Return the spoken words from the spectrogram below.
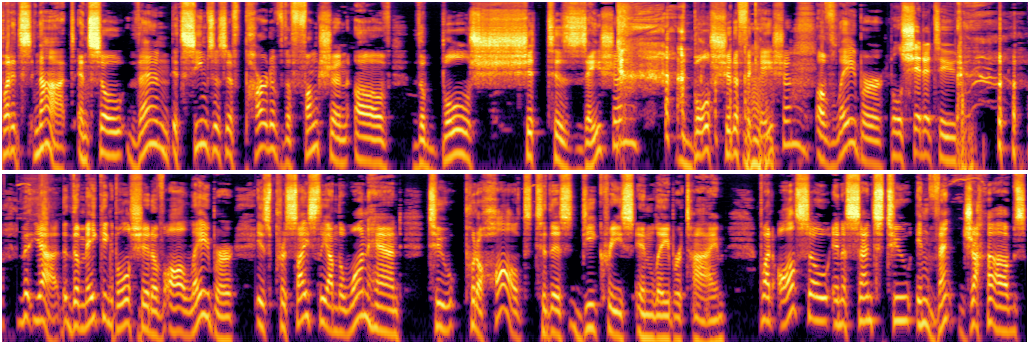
but it's not. And so then it seems as if part of the function of the bullshitization, bullshitification of labor, bullshititude. yeah, the making bullshit of all labor is precisely on the one hand to put a halt to this decrease in labor time, but also in a sense to invent jobs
